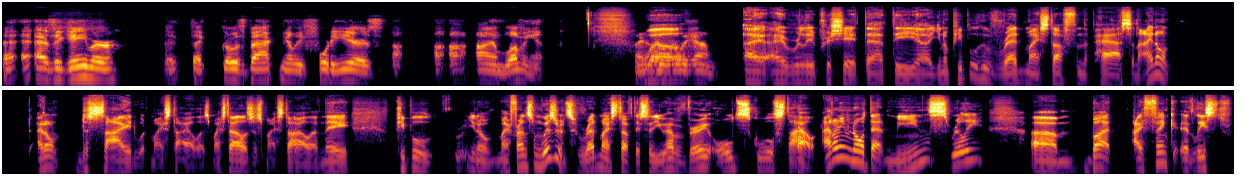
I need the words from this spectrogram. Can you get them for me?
a- a- as a gamer that, that goes back nearly 40 years, I, I, I am loving it. I, Well, I really am. I, I really appreciate that. The, uh, you know, people who've read my stuff in the past, and I don't, I don't decide what my style is. My style is just my style. And they, people, you know, my friends from Wizards who read my stuff, they said you have a very old school style. I don't even know what that means really, um, but I think at least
